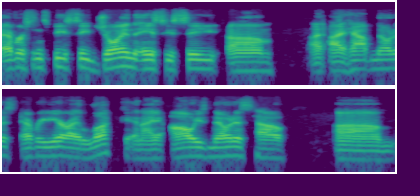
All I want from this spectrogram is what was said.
ever since BC joined the ACC. Um, I, I, have noticed every year I look, and I always notice how um,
